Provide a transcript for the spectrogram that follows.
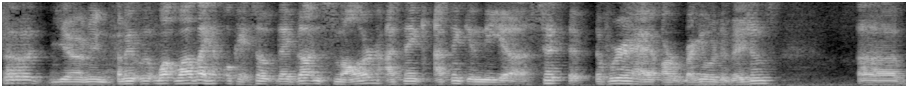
Uh, yeah, I mean, I mean, wh- while they have, okay, so they've gotten smaller. I think I think in the uh, if we had our regular divisions, uh,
